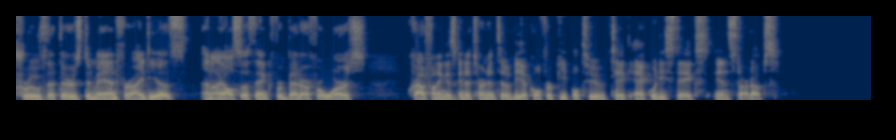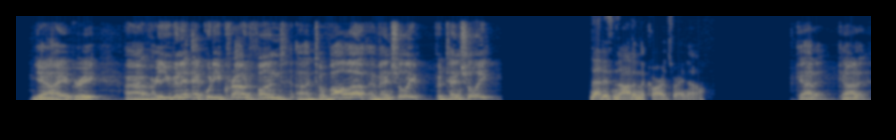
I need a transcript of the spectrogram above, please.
prove that there's demand for ideas. And I also think for better or for worse, crowdfunding is going to turn into a vehicle for people to take equity stakes in startups. Yeah, I agree. Uh, are you going to equity crowdfund uh, Tovala eventually, potentially? That is not in the cards right now. Got it. Got it.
